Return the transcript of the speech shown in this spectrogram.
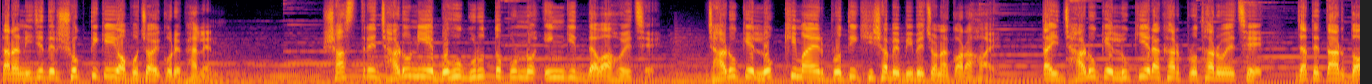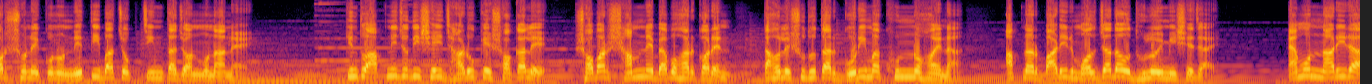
তারা নিজেদের শক্তিকেই অপচয় করে ফেলেন। শাস্ত্রে ঝাড়ু নিয়ে বহু গুরুত্বপূর্ণ ইঙ্গিত দেওয়া হয়েছে। ঝাড়ুকে লক্ষ্মী মায়ের প্রতীক হিসাবে বিবেচনা করা হয়। তাই ঝাড়ুকে লুকিয়ে রাখার প্রথা রয়েছে যাতে তার দর্শনে কোনো নেতিবাচক চিন্তা জন্ম না নেয়। কিন্তু আপনি যদি সেই ঝাড়ুকে সকালে সবার সামনে ব্যবহার করেন, তাহলে শুধু তার গরিমা ক্ষুণ্ণ হয় না, আপনার বাড়ির মর্যাদাও ধুলোয় মিশে যায়। এমন নারীরা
